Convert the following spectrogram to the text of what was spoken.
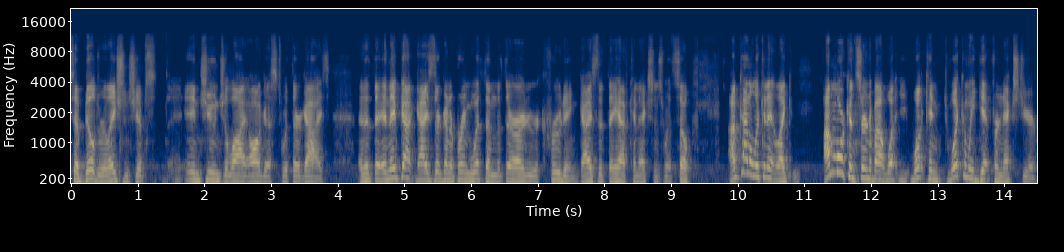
to build relationships in June, July, August with their guys and that they, and they've got guys they're going to bring with them that they're already recruiting, guys that they have connections with. So I'm kind of looking at like I'm more concerned about what what can what can we get for next year.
